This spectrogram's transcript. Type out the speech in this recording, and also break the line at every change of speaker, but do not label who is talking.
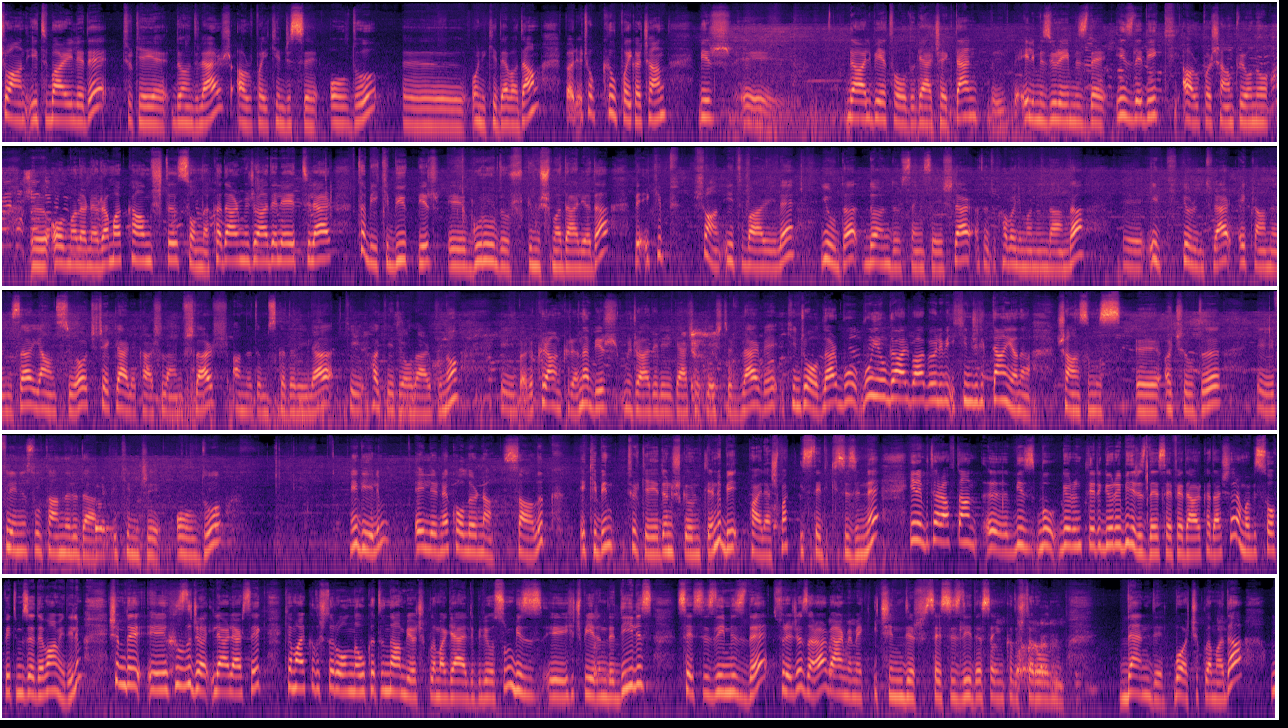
şu an itibariyle de Türkiye'ye döndüler. Avrupa ikincisi oldu. Ee, 12 dev adam. Böyle çok kıl payı kaçan bir e, galibiyet oldu gerçekten. Elimiz yüreğimizde izledik. Avrupa şampiyonu e, olmalarına ramak kalmıştı. Sonuna kadar mücadele ettiler. Tabii ki büyük bir e, gururdur gümüş madalyada ve ekip şu an itibariyle yurda döndü sayın seyirciler. Atatürk Havalimanı'ndan da ilk görüntüler ekranlarınıza yansıyor. Çiçeklerle karşılanmışlar anladığımız kadarıyla ki hak ediyorlar bunu. E, böyle kıran kırana bir mücadeleyi gerçekleştirdiler ve ikinci oldular. Bu, bu yıl galiba böyle bir ikincilikten yana şansımız e, açıldı. E, Filenin Sultanları da ikinci oldu. Ne diyelim ellerine kollarına sağlık. Ekibin Türkiye'ye dönüş görüntülerini bir paylaşmak istedik sizinle. Yine bir taraftan e, biz bu görüntüleri görebiliriz DSF'de arkadaşlar ama biz sohbetimize devam edelim. Şimdi e, hızlıca ilerlersek Kemal Kılıçdaroğlu'nun avukatından bir açıklama geldi biliyorsun. Biz e, hiçbir yerinde değiliz. Sessizliğimiz de sürece zarar vermemek içindir. Sessizliği de Sayın Kılıçdaroğlu'nun dendi bu açıklamada.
